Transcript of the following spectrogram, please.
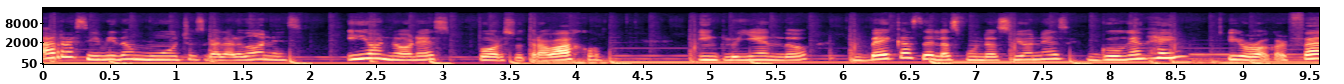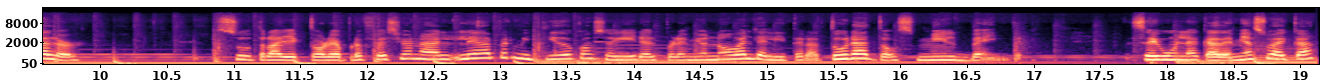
Ha recibido muchos galardones y honores por su trabajo, incluyendo becas de las fundaciones Guggenheim y Rockefeller. Su trayectoria profesional le ha permitido conseguir el Premio Nobel de Literatura 2020. Según la Academia Sueca,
